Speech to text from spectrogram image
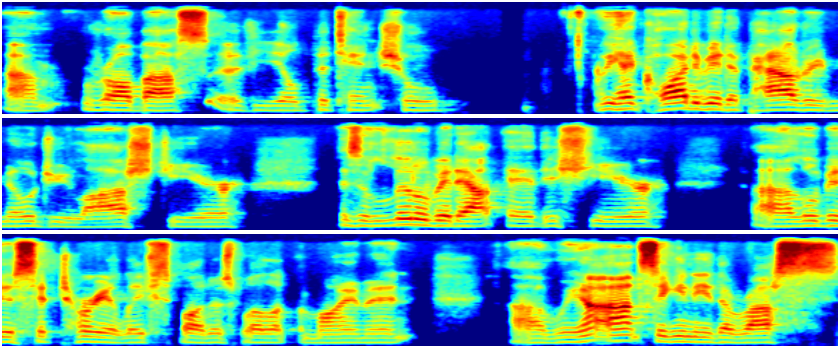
um, rob us of yield potential. We had quite a bit of powdery mildew last year. There's a little bit out there this year, a little bit of septoria leaf spot as well at the moment. Uh, we aren't seeing any of the rusts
